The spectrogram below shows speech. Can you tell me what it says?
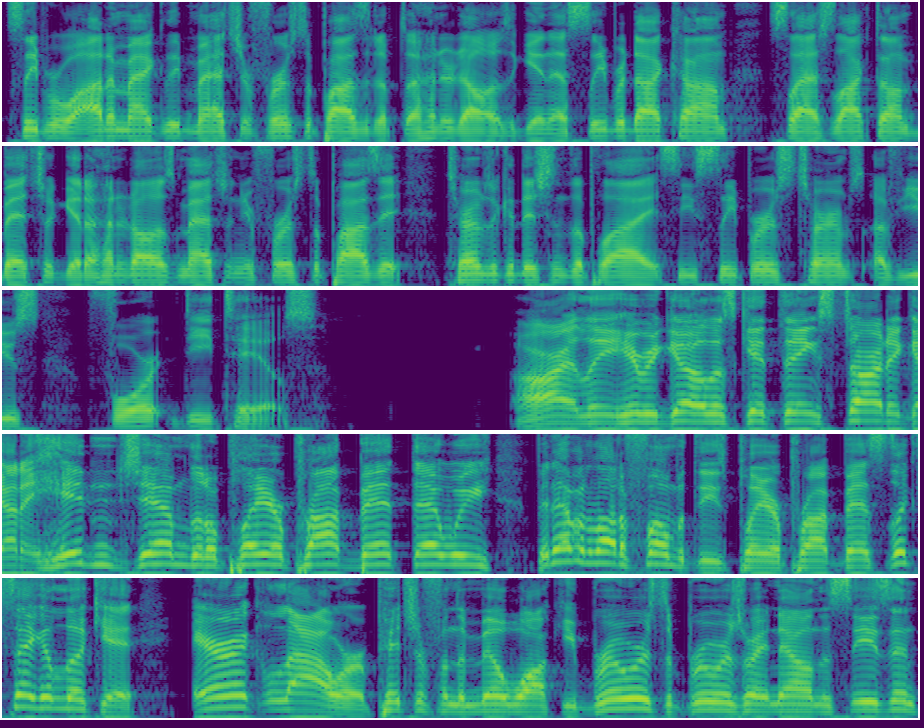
Sleeper will automatically match your first deposit up to $100. Again, that's sleeper.com slash locked on bets. You'll get $100 match on your first deposit. Terms and conditions apply. See Sleeper's terms of use for details. All right, Lee, here we go. Let's get things started. Got a hidden gem little player prop bet that we've been having a lot of fun with these player prop bets. Let's take a look at Eric Lauer, pitcher from the Milwaukee Brewers. The Brewers right now in the season,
